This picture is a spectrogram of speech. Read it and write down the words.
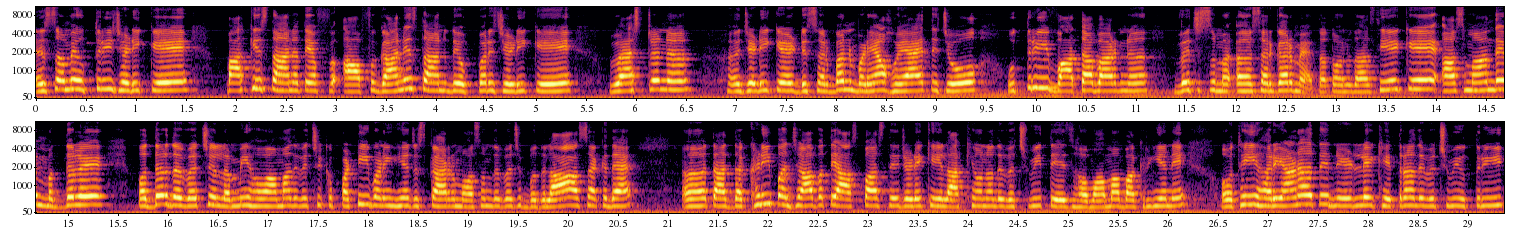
ਇਸ ਸਮੇਂ ਉੱਤਰੀ ਜਿਹੜੀ ਕਿ ਪਾਕਿਸਤਾਨ ਅਤੇ ਅਫ- ਅਫਗਾਨਿਸਤਾਨ ਦੇ ਉੱਪਰ ਜਿਹੜੀ ਕਿ ਵੈਸਟਰਨ, ਜਿਹੜੀ ਕਿ ਡਿਸਰਬਨ ਬਣਿਆ ਹੋਇਆ ਹੈ ਤੇ ਜੋ ਉੱਤਰੀ ਵਾਤਾਵਰਣ ਵਿੱਚ ਸਮ- ਸਰਗਰਮ ਹੈ। ਤਾਂ ਤੁਹਾਨੂੰ ਦੱਸ ਕਿ ਆਸਮਾਨ ਦੇ ਮੱਧਲੇ ਪੱਧਰ ਦੇ ਵਿੱਚ ਲੰਮੀ ਹਵਾਵਾਂ ਦੇ ਵਿੱਚ ਇੱਕ ਪੱਟੀ ਬਣੀ ਹੋਈ ਹੈ, ਜਿਸ ਕਾਰਨ ਮੌਸਮ ਦੇ ਵਿੱਚ ਬਦਲਾਅ ਆ ਸਕਦਾ ਹੈ। ਤਾਂ ਦੱਖਣੀ ਪੰਜਾਬ ਅਤੇ ਆਸ-ਪਾਸ ਦੇ ਜਿਹੜੇ ਕਿ ਇਲਾਕੇ ਉਹਨਾਂ ਦੇ ਵਿੱਚ ਵੀ ਤੇਜ਼ ਹਵਾਵਾਂ ਵਗ ਰਹੀਆਂ ਨੇ। ਉੱਥੇ ਹੀ ਹਰਿਆਣਾ ਅਤੇ ਨੇੜਲੇ ਖੇਤਰਾਂ ਦੇ ਵਿੱਚ ਵੀ ਉੱਤਰੀ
